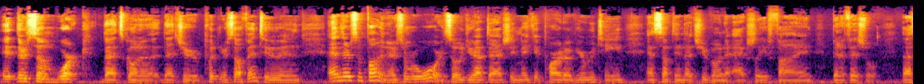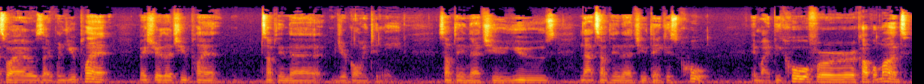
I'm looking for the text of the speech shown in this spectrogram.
It, there's some work that's gonna that you're putting yourself into, and and there's some fun. There's some reward. So you have to actually make it part of your routine and something that you're going to actually find beneficial. That's why I was like, when you plant, make sure that you plant something that you're going to need something that you use, not something that you think is cool. It might be cool for a couple months,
